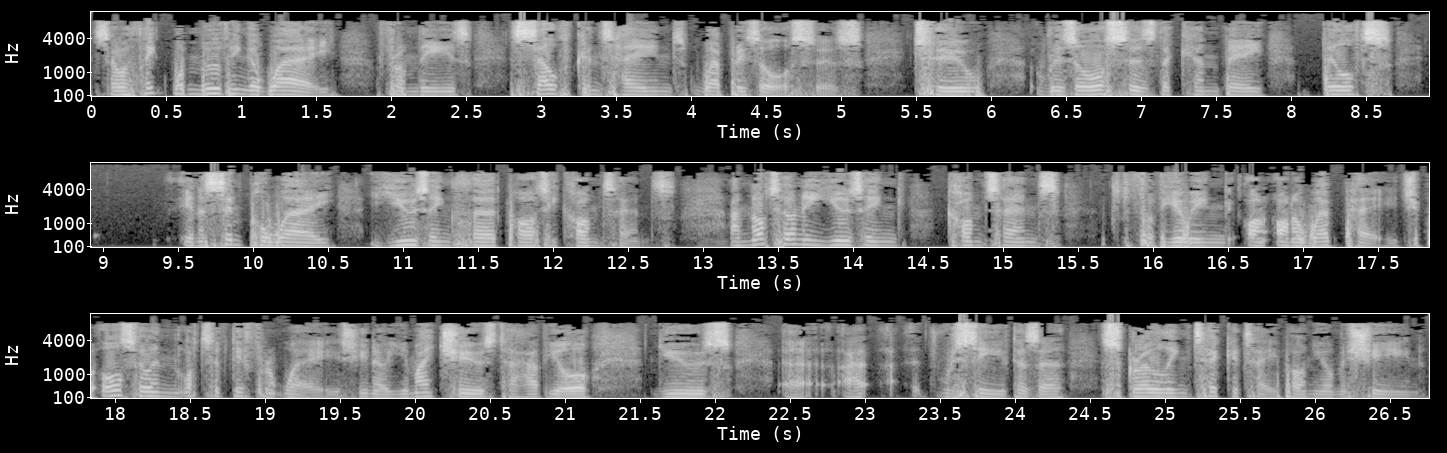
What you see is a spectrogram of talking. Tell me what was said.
So I think we're moving away from these self-contained web resources to resources that can be built in a simple way using third party content. And not only using content for viewing on, on a web page but also in lots of different ways. You know you might choose to have your news uh, uh, received as a scrolling ticker tape on your machine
